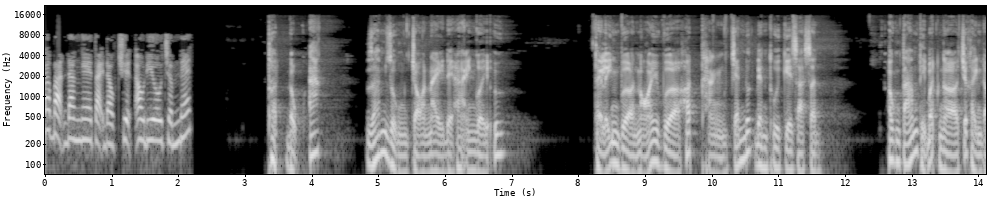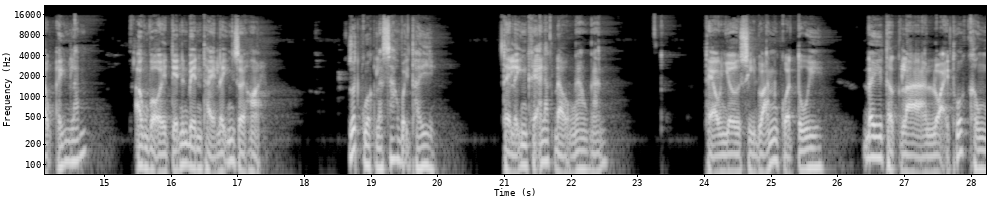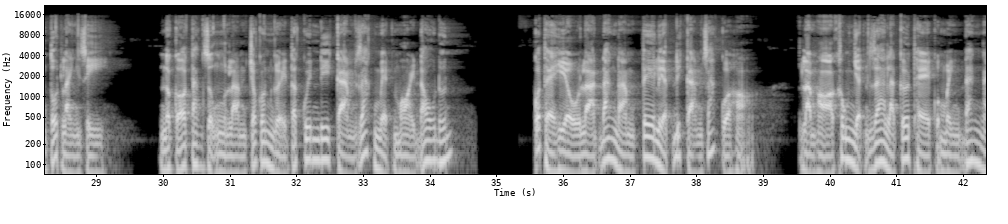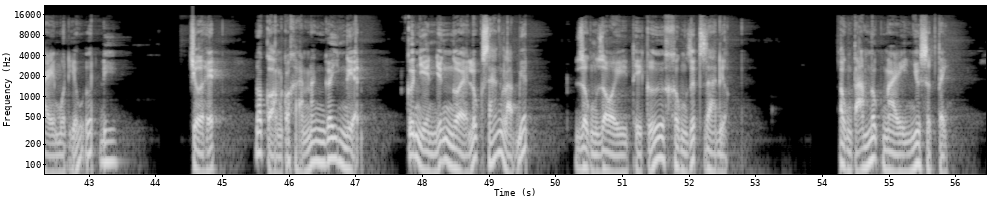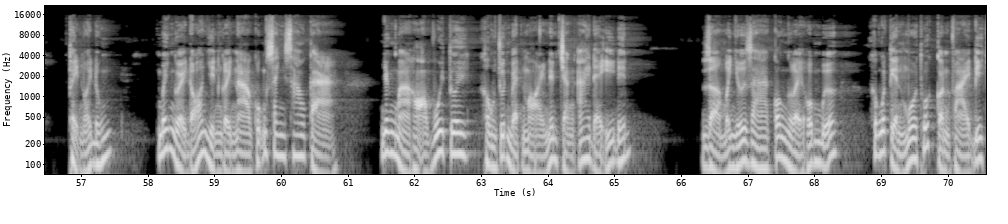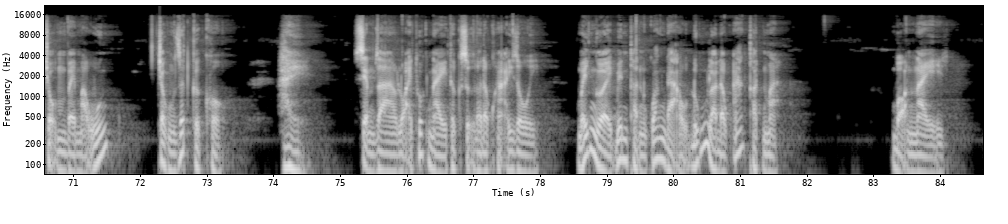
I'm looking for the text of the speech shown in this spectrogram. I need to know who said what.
Speaker 1: Các bạn đang nghe tại đọc truyện audio.net.
Speaker 2: Thật độc ác, dám dùng trò này để hại người ư? Thầy lĩnh vừa nói vừa hất thẳng chén nước đen thui kia ra sân. Ông tám thì bất ngờ trước hành động ấy lắm. Ông vội tiến đến bên thầy lĩnh rồi hỏi: rốt cuộc là sao vậy thầy? Thầy lĩnh khẽ lắc đầu ngao ngán. Theo như suy đoán của tôi, đây thực là loại thuốc không tốt lành gì. Nó có tác dụng làm cho con người ta quên đi cảm giác mệt mỏi đau đớn. Có thể hiểu là đang làm tê liệt đi cảm giác của họ, làm họ không nhận ra là cơ thể của mình đang ngày một yếu ớt đi. Chưa hết, nó còn có khả năng gây nghiện. Cứ nhìn những người lúc sáng là biết, dùng rồi thì cứ không dứt ra được. Ông tám lúc này như sực tỉnh thầy nói đúng mấy người đó nhìn người nào cũng xanh xao cả. Nhưng mà họ vui tươi, không chút mệt mỏi nên chẳng ai để ý đến. Giờ mới nhớ ra có người hôm bữa không có tiền mua thuốc còn phải đi trộm về mà uống. Trông rất cực khổ. Hay, xem ra loại thuốc này thực sự là độc hại rồi. Mấy người bên thần quang đạo đúng là độc ác thật mà. Bọn này,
